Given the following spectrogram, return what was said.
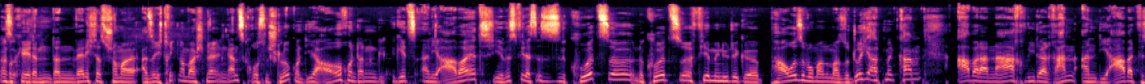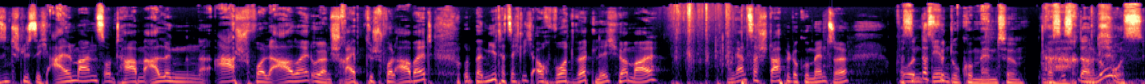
Also, okay, dann, dann werde ich das schon mal, also ich trinke noch mal schnell einen ganz großen Schluck und ihr auch und dann geht's an die Arbeit. Ihr wisst, wie das ist, es ist eine kurze, eine kurze vierminütige Pause, wo man mal so durchatmen kann, aber danach wieder ran an die Arbeit. Wir sind schließlich Allmanns und haben alle einen Arsch voll Arbeit oder einen Schreibtisch voll Arbeit und bei mir tatsächlich auch wortwörtlich, hör mal, ein ganzer Stapel Dokumente. Was sind das für Dokumente? Was Ach ist da Gott. los?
